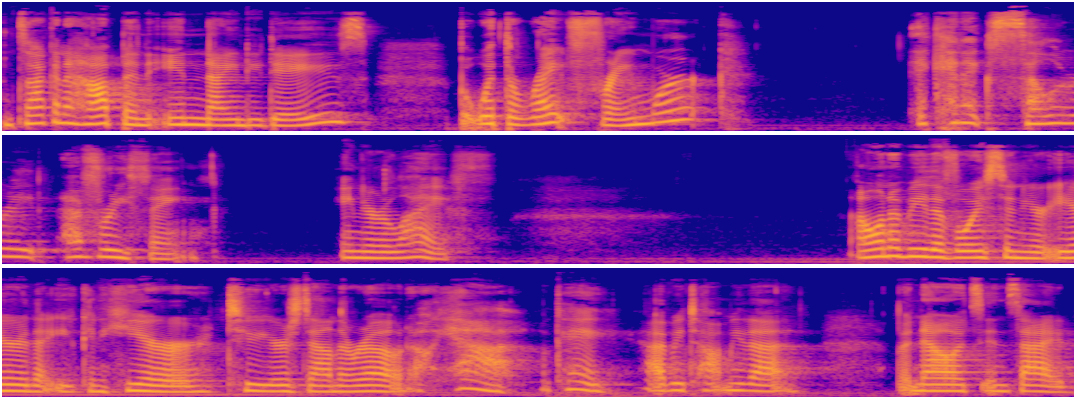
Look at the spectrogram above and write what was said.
It's not going to happen in 90 days, but with the right framework, it can accelerate everything in your life. I want to be the voice in your ear that you can hear two years down the road. Oh, yeah, okay, Abby taught me that. But now it's inside,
